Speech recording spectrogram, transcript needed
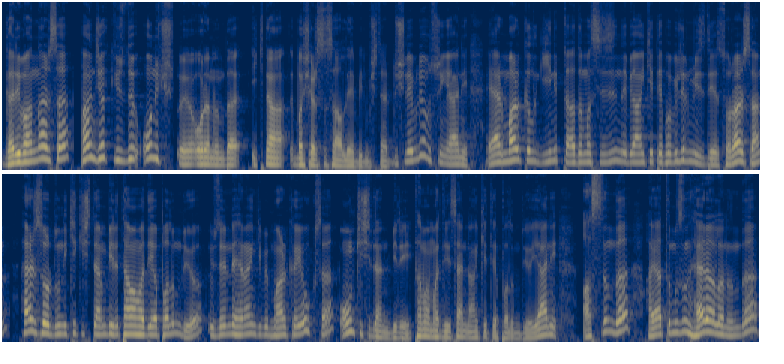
garibanlarsa ancak %13 e, oranında ikna başarısı sağlayabilmişler. Düşünebiliyor musun yani eğer markalı giyinip de adama sizinle bir anket yapabilir miyiz diye sorarsan her sorduğun iki kişiden biri tamam hadi yapalım diyor. Üzerinde herhangi bir marka yoksa 10 kişiden biri tamam hadi seninle anket yapalım diyor. Yani aslında hayatımızın her alanında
